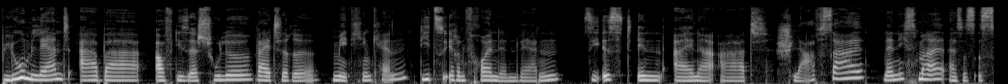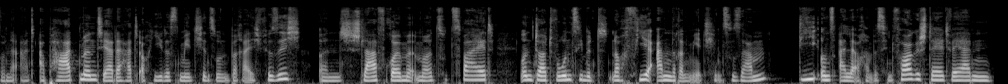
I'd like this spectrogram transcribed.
Bloom lernt aber auf dieser Schule weitere Mädchen kennen, die zu ihren Freundinnen werden. Sie ist in einer Art Schlafsaal, nenne ich es mal. Also es ist so eine Art Apartment. Ja, da hat auch jedes Mädchen so einen Bereich für sich und Schlafräume immer zu zweit. Und dort wohnt sie mit noch vier anderen Mädchen zusammen, die uns alle auch ein bisschen vorgestellt werden,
